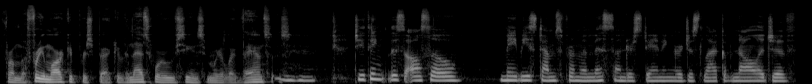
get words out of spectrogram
from a free market perspective, and that's where we've seen some real advances. Mm-hmm. Do you think this also maybe stems from a misunderstanding or just lack of knowledge of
